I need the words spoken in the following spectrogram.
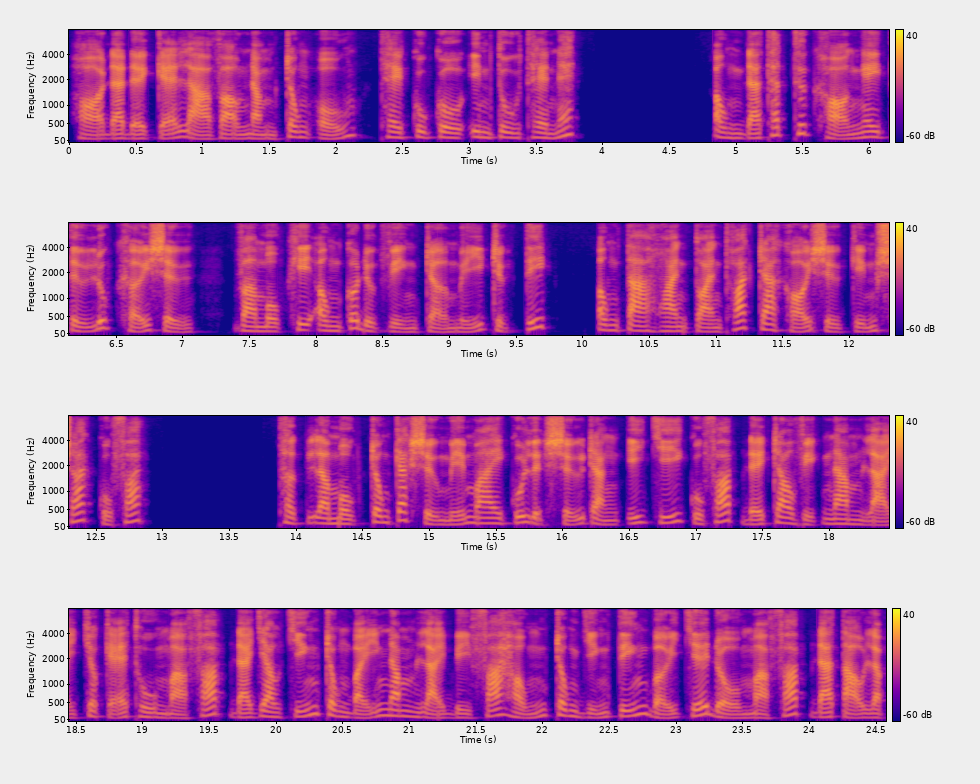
họ đã để kẻ lạ vào nằm trong ổ, The Cuco Into The Net. Ông đã thách thức họ ngay từ lúc khởi sự, và một khi ông có được viện trợ Mỹ trực tiếp, ông ta hoàn toàn thoát ra khỏi sự kiểm soát của Pháp. Thật là một trong các sự mỉa mai của lịch sử rằng ý chí của Pháp để trao Việt Nam lại cho kẻ thù mà Pháp đã giao chiến trong 7 năm lại bị phá hỏng trong diễn tiến bởi chế độ mà Pháp đã tạo lập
